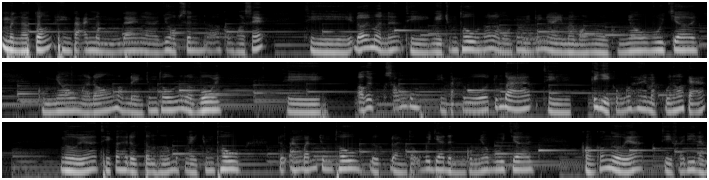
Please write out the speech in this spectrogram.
Mình là Tuấn, hiện tại mình đang là du học sinh ở Cộng hòa Séc. Thì đối với mình á, thì ngày Trung Thu nó là một trong những cái ngày mà mọi người cùng nhau vui chơi Cùng nhau mà đón lồng đèn Trung Thu rất là vui. Thì ở cái cuộc sống của hiện tại của chúng ta á, thì cái gì cũng có hai mặt của nó cả. Người á, thì có thể được tận hưởng một ngày Trung Thu Được ăn bánh Trung Thu, được đoàn tụ với gia đình cùng nhau vui chơi. Còn có người á, thì phải đi làm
